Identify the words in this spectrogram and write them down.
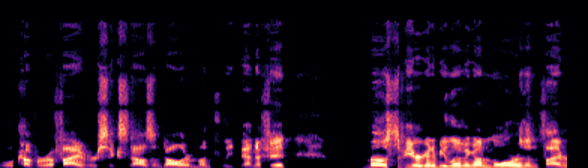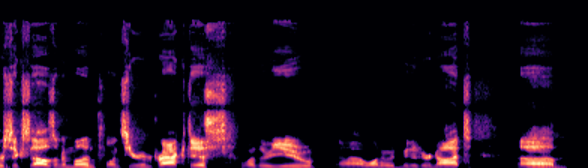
will cover a five or six thousand dollar monthly benefit. Most of you are going to be living on more than five or six thousand a month once you're in practice, whether you uh, want to admit it or not. Um,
